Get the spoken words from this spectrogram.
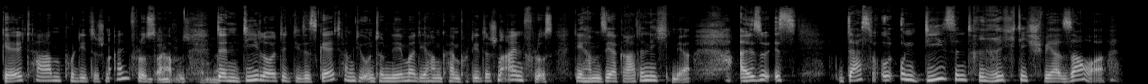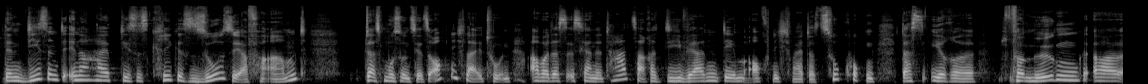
Geld haben, politischen Einfluss, Einfluss haben. haben ja. Denn die Leute, die das Geld haben, die Unternehmer, die haben keinen politischen Einfluss. Die haben sie ja gerade nicht mehr. Also ist das, und die sind richtig schwer sauer. Denn die sind innerhalb dieses Krieges so sehr verarmt, das muss uns jetzt auch nicht leid tun, aber das ist ja eine Tatsache. Die werden dem auch nicht weiter zugucken, dass ihre Vermögen äh,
